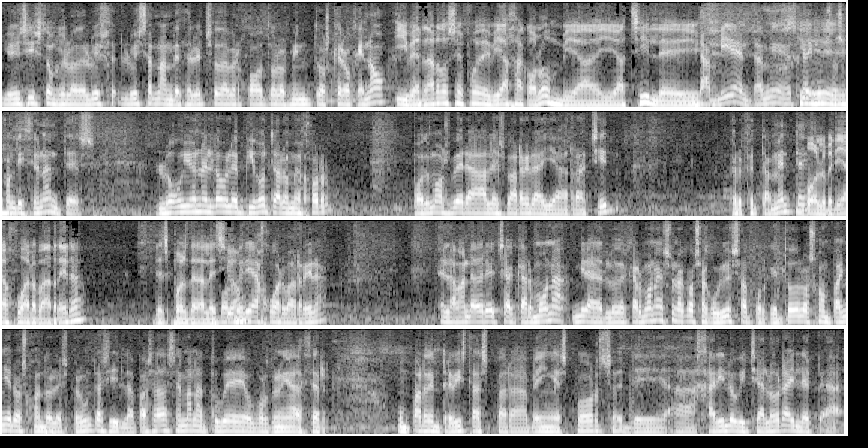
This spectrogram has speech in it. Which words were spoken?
Yo insisto en que lo de Luis, Luis Hernández, el hecho de haber jugado todos los minutos, creo que no. Y Bernardo se fue de viaje a Colombia y a Chile. Y... También, también, es que hay muchos condicionantes. Luego yo en el doble pivote a lo mejor podemos ver a Alex Barrera y a Rachid perfectamente. ¿Volvería a jugar Barrera después de la lesión? Volvería a jugar Barrera. En la banda derecha, Carmona. Mira, lo de Carmona es una cosa curiosa porque todos los compañeros, cuando les preguntas, y la pasada semana tuve oportunidad de hacer un par de entrevistas para Bein Sports de, a Jarilovic y a Lora, y le- a-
